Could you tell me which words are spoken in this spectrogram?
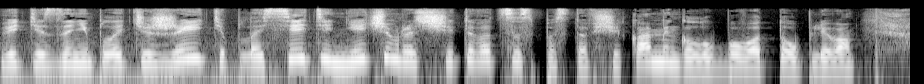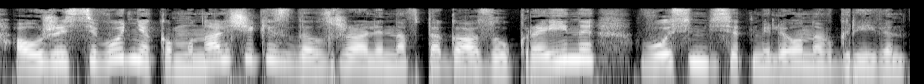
ведь из-за неплатежей теплосети нечем рассчитываться с поставщиками голубого топлива. А уже сегодня коммунальщики задолжали Нафтогазу Украины 80 миллионов гривен.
